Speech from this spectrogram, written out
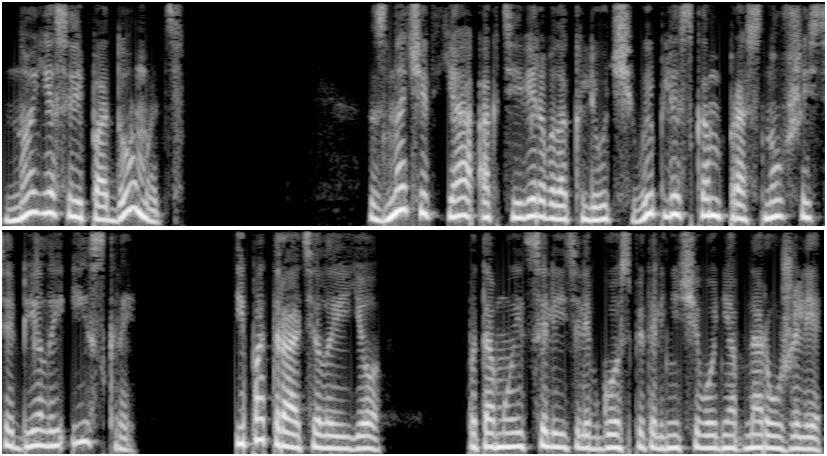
Но если подумать... Значит, я активировала ключ выплеском проснувшейся белой искры и потратила ее, потому и целители в госпитале ничего не обнаружили.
